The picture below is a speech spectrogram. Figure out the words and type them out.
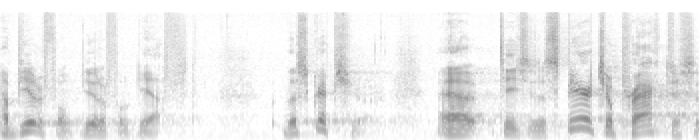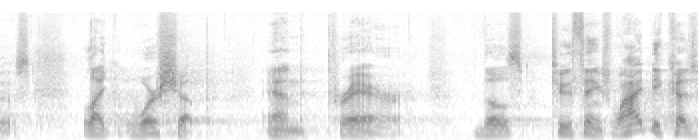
a beautiful, beautiful gift. The scripture uh, teaches us spiritual practices like worship and prayer. Those two things. Why? Because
